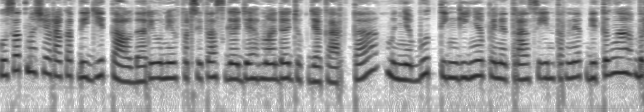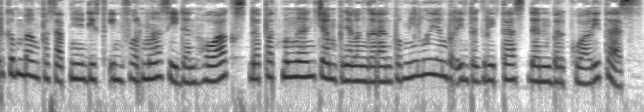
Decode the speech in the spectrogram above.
Pusat Masyarakat Digital dari Universitas Gajah Mada Yogyakarta menyebut tingginya penetrasi internet di tengah berkembang pesatnya disinformasi dan hoaks dapat mengancam penyelenggaraan pemilu yang berintegritas dan berkualitas.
